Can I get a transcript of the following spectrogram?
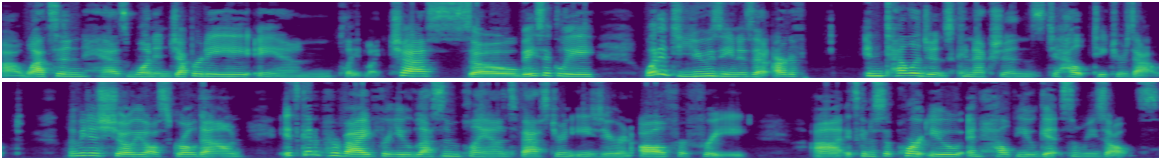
uh, Watson has won in Jeopardy and played like chess. So basically, what it's using is that artificial intelligence connections to help teachers out. Let me just show you. I'll scroll down. It's going to provide for you lesson plans faster and easier and all for free. Uh, it's going to support you and help you get some results.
